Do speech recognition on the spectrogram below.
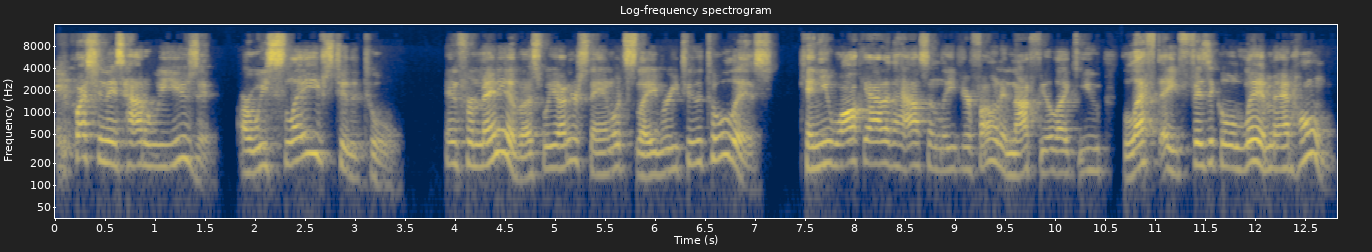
The question is, how do we use it? Are we slaves to the tool? And for many of us, we understand what slavery to the tool is. Can you walk out of the house and leave your phone and not feel like you left a physical limb at home?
